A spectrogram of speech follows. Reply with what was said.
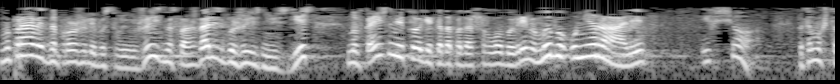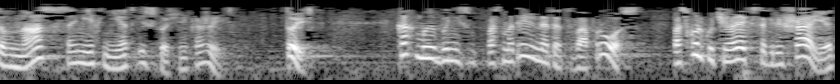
Мы праведно прожили бы свою жизнь, наслаждались бы жизнью здесь, но в конечном итоге, когда подошло бы время, мы бы умирали, и все. Потому что в нас самих нет источника жизни. То есть, как мы бы не посмотрели на этот вопрос, поскольку человек согрешает,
